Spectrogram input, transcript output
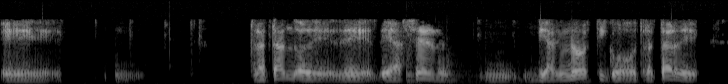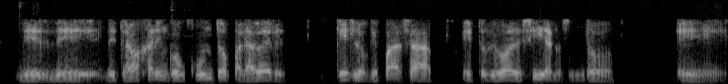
eh, tratando de, de, hacer diagnóstico o tratar de, de, trabajar en conjunto para ver qué es lo que pasa. Esto que vos decías, nosotros eh,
